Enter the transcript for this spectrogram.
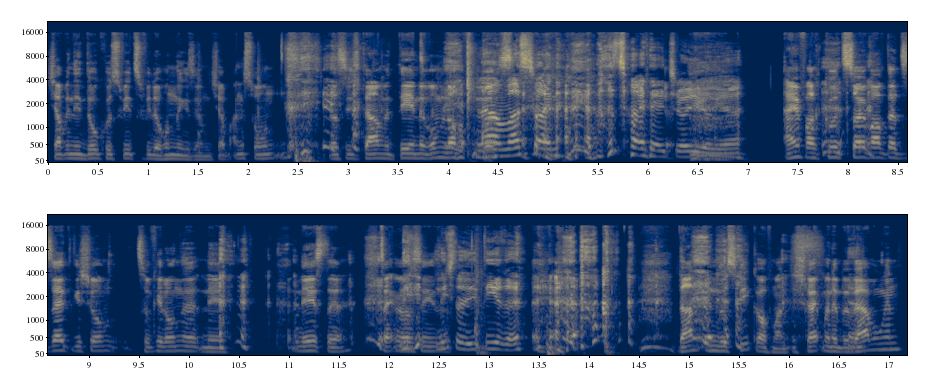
Ich habe in den Dokus viel zu viele Hunde gesehen und ich habe Angst vor Hunden, dass ich da mit denen rumlaufen muss. Ja, was für eine, was für eine Entschuldigung, ja. Einfach kurz Zollbeamter zur Seite geschoben. Zu viele Hunde? Nee. Nächste. Zeig mir was nächstes. Nicht nur die Tiere. Dann Industriekaufmann. Ich schreibe meine Bewerbungen.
